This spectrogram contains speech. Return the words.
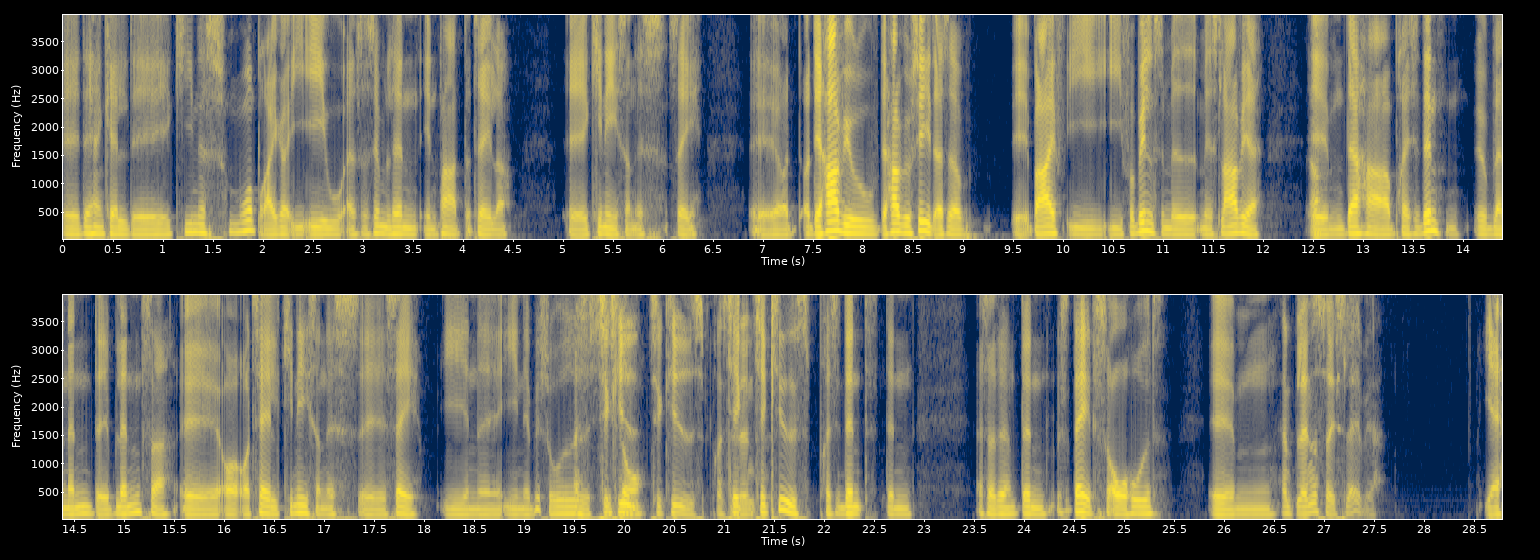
øh, det, han kaldte øh, Kinas murbrækker i EU, altså simpelthen en part, der taler øh, kinesernes sag. Øh, og, og det har vi jo det har vi jo set, altså øh, bare i, i forbindelse med, med Slavia, ja. øh, der har præsidenten jo blandt andet øh, blandet sig øh, og, og talt kinesernes øh, sag i en, øh, i en episode altså, sidste år. Tjekkiets præsident. Tjekkiets præsident, den Altså den, den stats overhovedet. Øhm, Han blandede sig i Slavia? Ja,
